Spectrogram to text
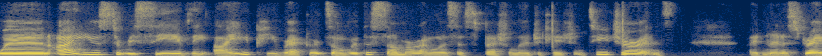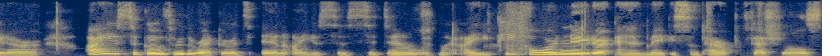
When I used to receive the IEP records over the summer, I was a special education teacher and administrator. I used to go through the records and I used to sit down with my IEP coordinator and maybe some paraprofessionals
